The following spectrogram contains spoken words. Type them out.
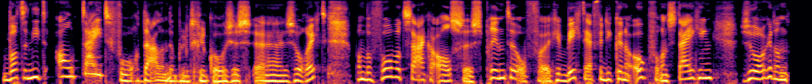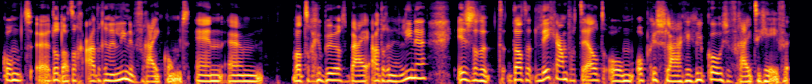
Wat er niet altijd voor dalende bloedglucoses uh, zorgt. Want bijvoorbeeld zaken als uh, sprinten of uh, gewichtheffen, die kunnen ook voor een stijging zorgen. Dan komt doordat er adrenaline vrijkomt. En um, wat er gebeurt bij adrenaline is dat het, dat het lichaam vertelt om opgeslagen glucose vrij te geven.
